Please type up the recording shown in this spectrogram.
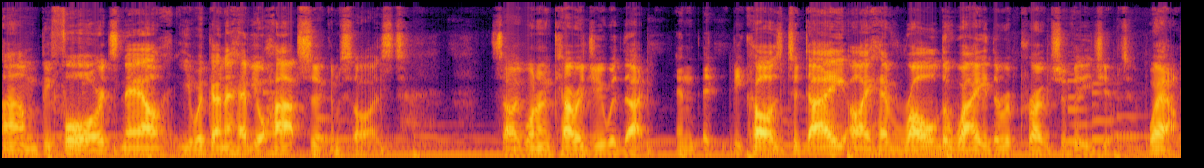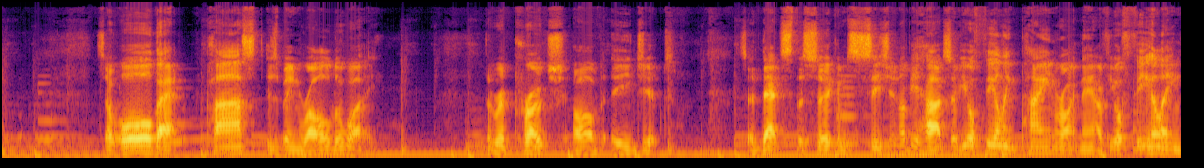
um, before, it's now you are going to have your heart circumcised. So I want to encourage you with that. And it, because today I have rolled away the reproach of Egypt. Wow. So all that past has been rolled away. The reproach of Egypt. So that's the circumcision of your heart. So if you're feeling pain right now, if you're feeling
